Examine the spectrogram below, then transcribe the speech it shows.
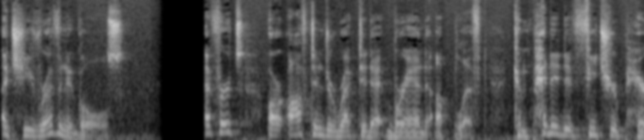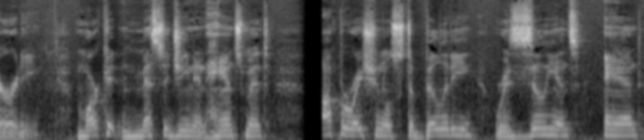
achieve revenue goals. Efforts are often directed at brand uplift, competitive feature parity, market messaging enhancement, operational stability, resilience, and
